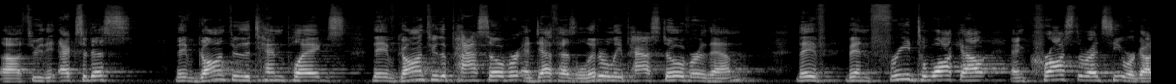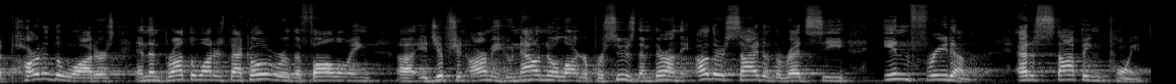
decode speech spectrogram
uh, through the Exodus. They've gone through the 10 plagues. They've gone through the Passover, and death has literally passed over them. They've been freed to walk out and cross the Red Sea where God parted the waters and then brought the waters back over the following uh, Egyptian army who now no longer pursues them. They're on the other side of the Red Sea in freedom at a stopping point.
